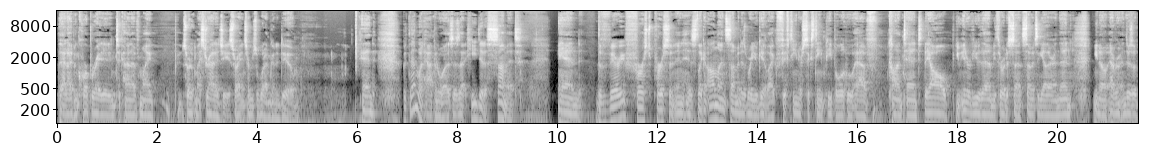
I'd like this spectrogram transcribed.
that I've incorporated into kind of my sort of my strategies, right, in terms of what I'm going to do. And but then what happened was is that he did a summit and the very first person in his like an online summit is where you get like 15 or 16 people who have content. They all you interview them you throw a summit together and then you know everyone there's a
